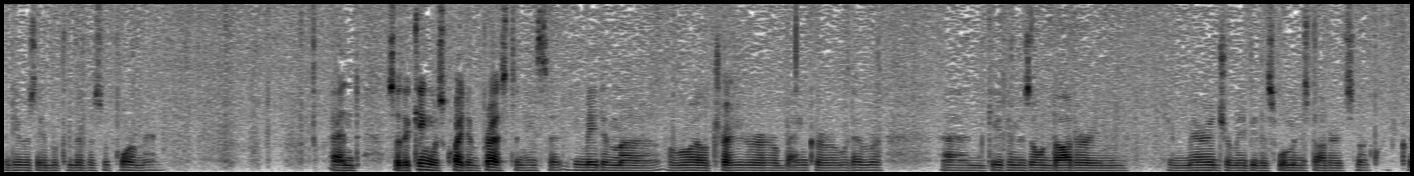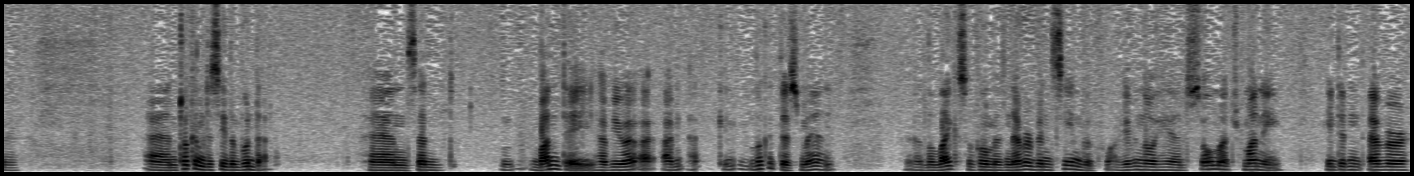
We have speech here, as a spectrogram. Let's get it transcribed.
and he was able to live as a poor man. And so the king was quite impressed, and he said he made him a, a royal treasurer or banker or whatever, and gave him his own daughter in in marriage, or maybe this woman's daughter. It's not quite clear and took him to see the Buddha and said, Bhante, have you, I, I, can, look at this man, uh, the likes of whom has never been seen before. Even though he had so much money, he didn't ever,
